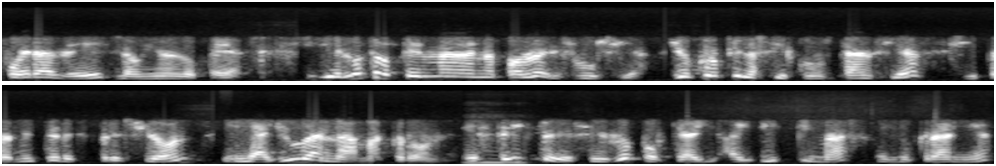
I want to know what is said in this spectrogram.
fuera de la Unión Europea. Y el otro tema, Ana Paula, es Rusia. Yo creo que las circunstancias, si permite la expresión, le ayudan a Macron. Es triste decirlo porque hay, hay víctimas en Ucrania,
